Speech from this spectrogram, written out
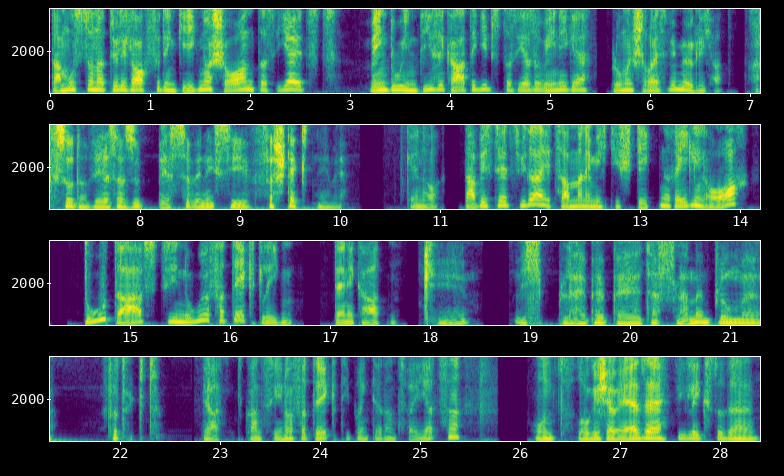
Da musst du natürlich auch für den Gegner schauen, dass er jetzt, wenn du ihm diese Karte gibst, dass er so wenige Blumensträuße wie möglich hat. Ach so, da wäre es also besser, wenn ich sie versteckt nehme. Genau. Da bist du jetzt wieder. Jetzt haben wir nämlich die Steckenregeln auch. Du darfst sie nur verdeckt legen, deine Karten. Okay. Ich bleibe bei der Flammenblume verdeckt. Ja, du kannst sie nur verdeckt, die bringt dir dann zwei Herzen. Und logischerweise, wie legst du denn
